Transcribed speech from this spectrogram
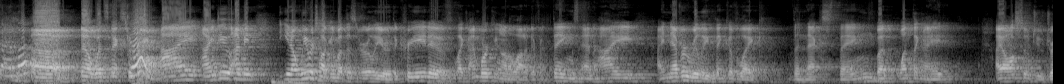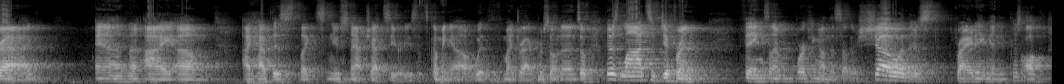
Uh, no, what's next for me? I, I do, I mean, you know, we were talking about this earlier, the creative, like I'm working on a lot of different things and I, I never really think of like the next thing, but one thing I, I also do drag and I, um, I have this like new Snapchat series that's coming out with my drag persona, and so there's lots of different things, and I'm working on this other show, and there's writing, and there's all.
